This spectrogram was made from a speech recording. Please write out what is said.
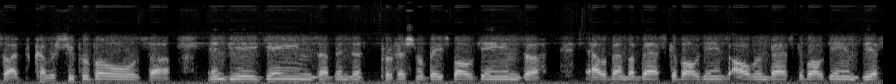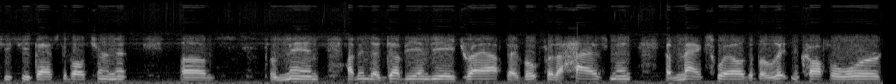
So I've covered Super Bowls, uh, NBA games. I've been to professional baseball games, uh, Alabama basketball games, Auburn basketball games, the SEC basketball tournament. Um, for men. I've been to the WNBA draft. I vote for the Heisman, the Maxwell, the Biletnikoff Award.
